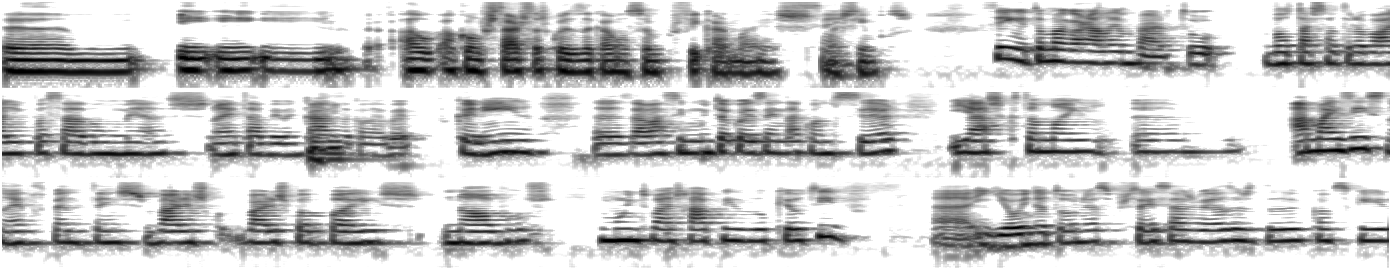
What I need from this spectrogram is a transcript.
Um, e, e, e ao, ao, conversar, estas coisas acabam sempre por ficar mais, mais simples. Sim, estou-me agora a lembrar, tu voltaste ao trabalho passado um mês, não é? Estava eu em casa uhum. Pequenino, uh, estava assim muita coisa ainda a acontecer e acho que também uh, há mais isso, não é? De repente tens vários, vários papéis novos muito mais rápido do que eu tive. Uh, e eu ainda estou nesse processo às vezes de conseguir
